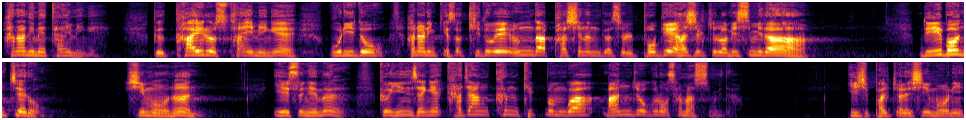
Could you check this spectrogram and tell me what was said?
하나님의 타이밍에 그 카이로스 타이밍에 우리도 하나님께서 기도에 응답하시는 것을 보게 하실 줄로 믿습니다. 네 번째로 시몬은 예수님을 그 인생의 가장 큰 기쁨과 만족으로 삼았습니다. 28절에 시몬이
